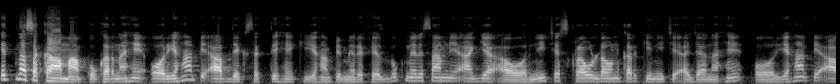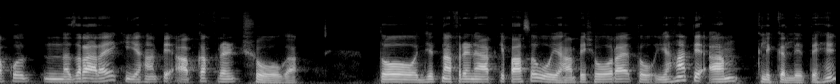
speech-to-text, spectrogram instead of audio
इतना सा काम आपको करना है और यहाँ पे आप देख सकते हैं कि यहाँ पे मेरे फेसबुक मेरे सामने आ गया और नीचे स्क्रॉल डाउन करके नीचे आ जाना है और यहाँ पे आपको नज़र आ रहा है कि यहाँ पे आपका फ्रेंड शो होगा। तो जितना फ्रेंड आपके पास हो, वो यहाँ पे शो हो रहा है। तो यहाँ पे हम क्लिक कर लेते हैं।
